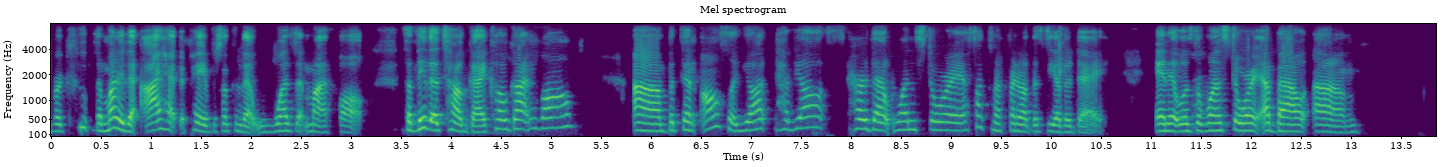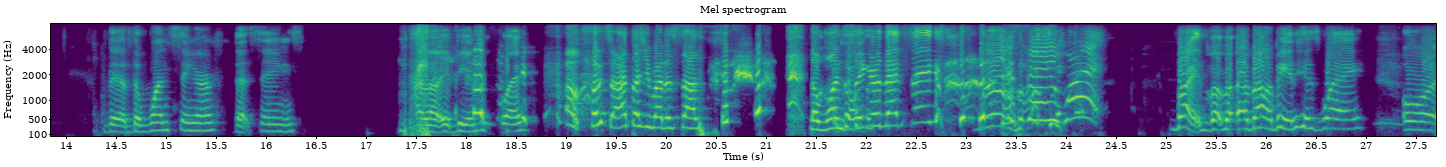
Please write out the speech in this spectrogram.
recoup the money that I had to pay for something that wasn't my fault. So I think that's how Geico got involved. Um, but then also, y'all have y'all heard that one story? I talked to my friend about this the other day, and it was the one story about um, the the one singer that sings about it being his way. oh, I'm sorry. I thought you might have said the one singer that sings. No, To say what? right, but, but about being his way, or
